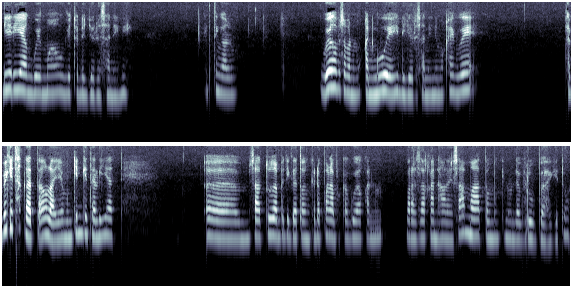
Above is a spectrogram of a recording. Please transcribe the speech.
diri yang gue mau gitu di jurusan ini. Ngerti gak lu? Gue gak bisa menemukan gue di jurusan ini makanya gue tapi kita nggak tahu lah ya mungkin kita lihat satu sampai tiga tahun ke depan apakah gue akan merasakan hal yang sama atau mungkin udah berubah gitu.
